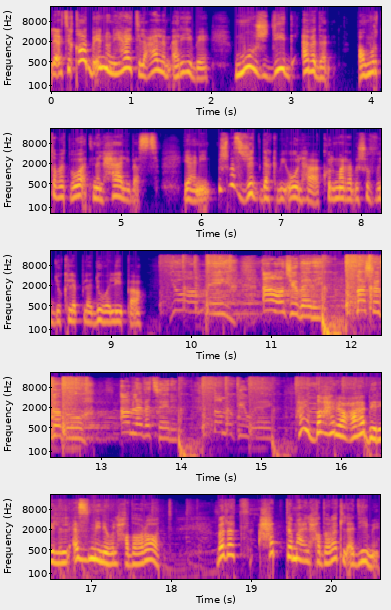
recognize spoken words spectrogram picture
الاعتقاد بأنه نهاية العالم قريبة مو جديد أبداً. أو مرتبط بوقتنا الحالي بس. يعني مش بس جدك بيقولها كل مرة بشوف فيديو كليب لدوا ليبا. هاي الظاهرة عابرة للأزمنة والحضارات. بدت حتى مع الحضارات القديمة.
